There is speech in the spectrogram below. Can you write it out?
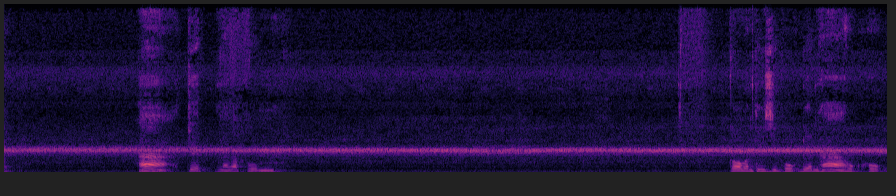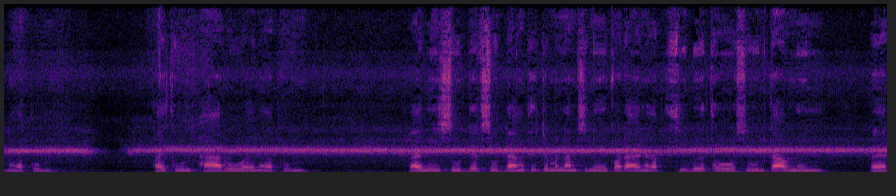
ดห้าเจ็ดนะครับผมก็วันที่สิบหกเดือนห้าหกหกนะครับผมไพทูลพารวยนะครับผมใครมีสูตรเด็ดสูตรดังที่จะมานำเสนอก็ได้นะครับ ที่เบอร์โทร 0 9 1 8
